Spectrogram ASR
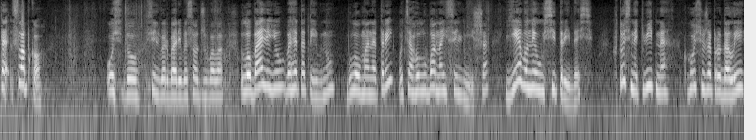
Те, слабко. Ось до сільвербері висаджувала лобелію вегетативну. Було в мене три, оця голуба найсильніша. Є вони усі три десь. Хтось не квітне, когось уже продали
